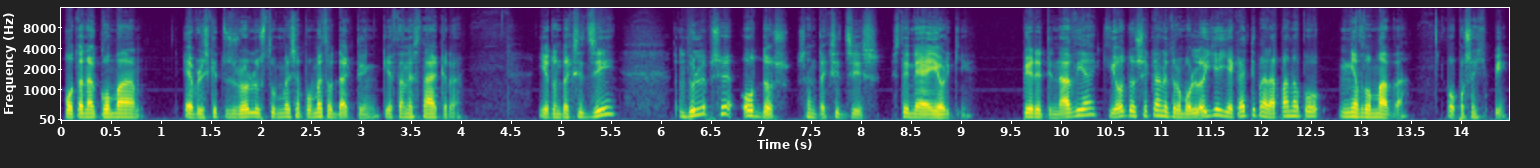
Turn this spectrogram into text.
Όταν ακόμα έβρισκε τους ρόλους του μέσα από method acting και έφτανε στα άκρα. Για τον ταξιτζή, δούλεψε όντως σαν ταξιτζής στη Νέα Υόρκη. Πήρε την άδεια και όντως έκανε δρομολόγια για κάτι παραπάνω από μια εβδομάδα, όπως έχει πει.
